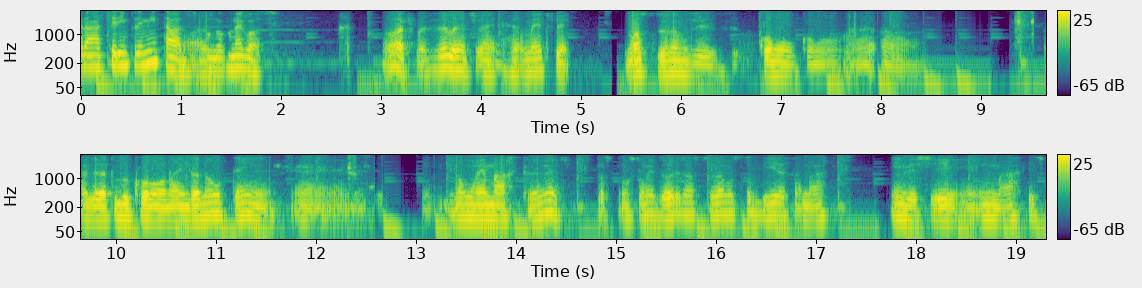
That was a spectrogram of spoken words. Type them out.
para serem implementados para o novo negócio. Ótimo, excelente. É, realmente, nós precisamos de, como, como a, a, a direto do colono ainda não tem, é, não é marcante para os consumidores, nós precisamos subir essa marca, investir em marketing.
